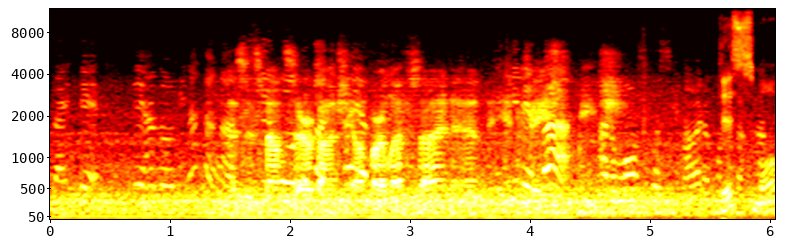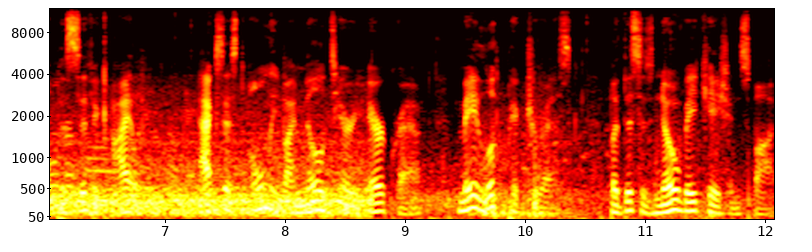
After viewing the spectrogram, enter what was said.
This is Mount Suribachi off our left side and Invasion Beach. This small Pacific island, accessed only by military aircraft, may look picturesque, but this is no vacation spot.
